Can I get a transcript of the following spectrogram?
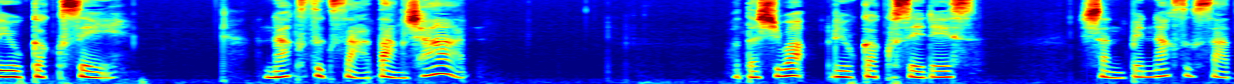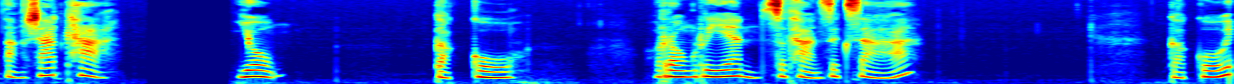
ริวกักเซนักศึกษาต่างชาติ 私は留学生ですฉันเป็นนักศึกษาต่างชาติค่ะโยงกักโก โรงเรียน สถานศึกษากักโกเอ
